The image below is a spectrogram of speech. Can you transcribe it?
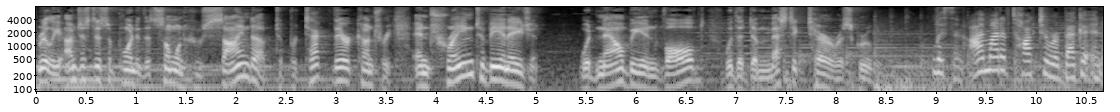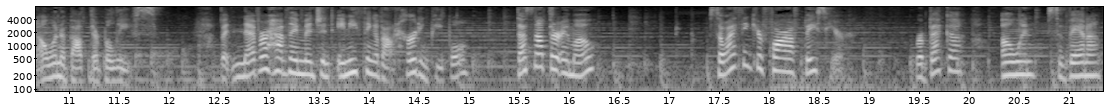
Really, I'm just disappointed that someone who signed up to protect their country and trained to be an agent would now be involved with a domestic terrorist group. Listen, I might have talked to Rebecca and Owen about their beliefs, but never have they mentioned anything about hurting people. That's not their MO. So I think you're far off base here. Rebecca, Owen, Savannah,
